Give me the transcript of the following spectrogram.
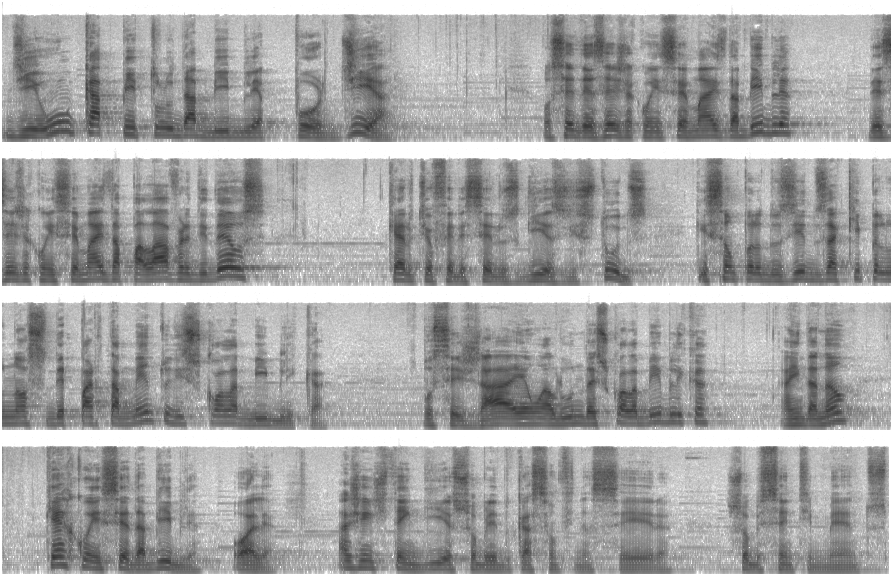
de um capítulo da Bíblia por dia. Você deseja conhecer mais da Bíblia? Deseja conhecer mais da palavra de Deus? Quero te oferecer os guias de estudos que são produzidos aqui pelo nosso departamento de escola bíblica. Você já é um aluno da escola bíblica? Ainda não? Quer conhecer da Bíblia? Olha, a gente tem guias sobre educação financeira, sobre sentimentos.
